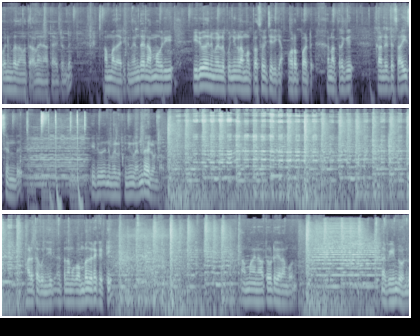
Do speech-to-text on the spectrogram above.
ഒൻപതാമത്തെ ആൾ അതിനകത്തായിട്ടുണ്ട്. അമ്മ അതായിരിക്കുന്നത് എന്തായാലും അമ്മ ഒരു ഇരുപതിന് മുകളിൽ കുഞ്ഞുങ്ങൾ അമ്മ പ്രസവിച്ചിരിക്കാം ഉറപ്പായിട്ട്. കാരണം അത്രയ്ക്ക് കണ്ടിട്ട് സൈസ് ഉണ്ട്. ഇരുപതിന് മുകളിൽ കുഞ്ഞുങ്ങൾ എന്തായാലും ഉണ്ടാവും. അടുത്ത കുഞ്ഞ് ഇപ്പം നമുക്ക് ഒമ്പത് വരെ കിട്ടി. അമ്മ അതിനകത്തോട്ട് കയറാൻ പോകുന്നു. വീണ്ടും ഉണ്ട്.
